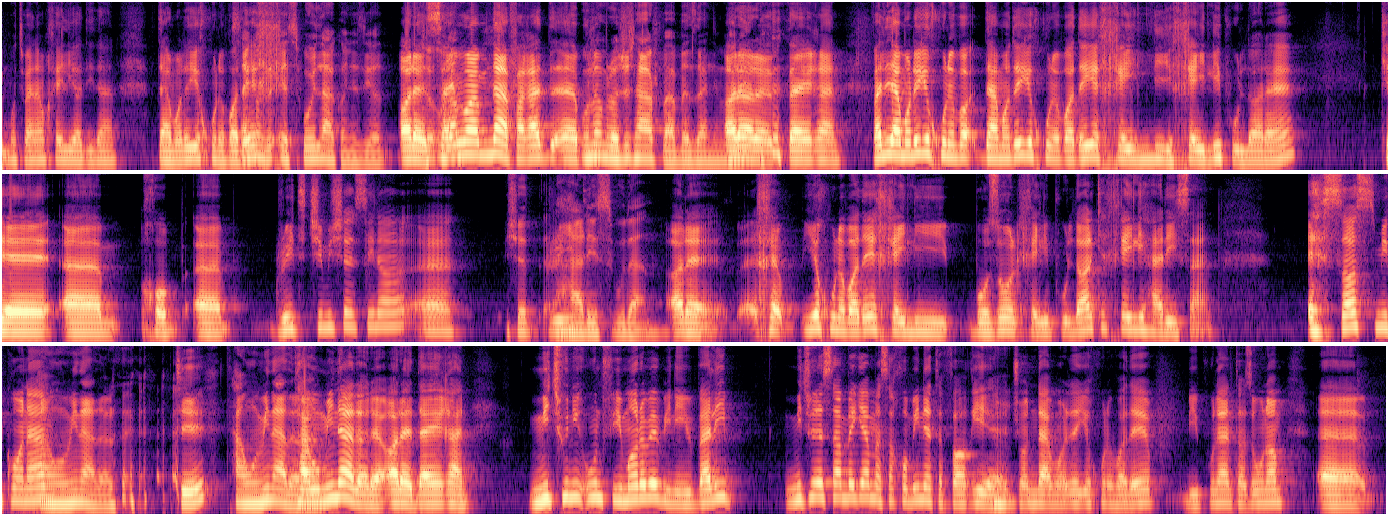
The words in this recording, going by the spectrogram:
مطمئنم خیلی ها دیدن. در مورد یه خانواده که... spoil نکنی زیاد. آره سعی اونم- می‌کنم نه فقط اونم راجبش حرف بزنیم. آره آره دقیقا. ولی در مورد یه خونوا... در مورد یه خانواده خیلی خیلی پول داره که ام، خب گریت چی میشه سینا؟ میشه. هریس بودن. آره خ... یه خانواده خیلی بزرگ خیلی پولدار که خیلی حریصن. احساس می‌کنم تمومی نداره. چی؟ تمومی نداره. تمومی نداره. آره دقیقا. می‌تونی اون فیلم رو ببینی ولی می‌تونستم بگم مثلا خب این اتفاقیه م. چون در مورد یه خانواده بی پولن. تازه اونام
